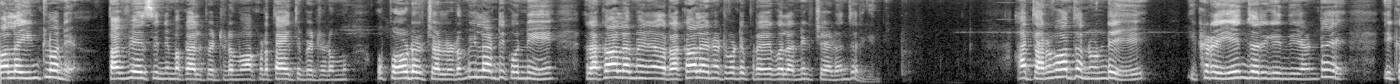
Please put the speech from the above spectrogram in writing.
వాళ్ళ ఇంట్లోనే తవ్వేసి నిమ్మకాయలు పెట్టడము అక్కడ తాయితీ పెట్టడము పౌడర్ చల్లడం ఇలాంటి కొన్ని రకాలమైన రకాలైనటువంటి ప్రయోగాలు అన్నీ చేయడం జరిగింది. ఆ తర్వాత నుండి ఇక్కడ ఏం జరిగింది అంటే ఇక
